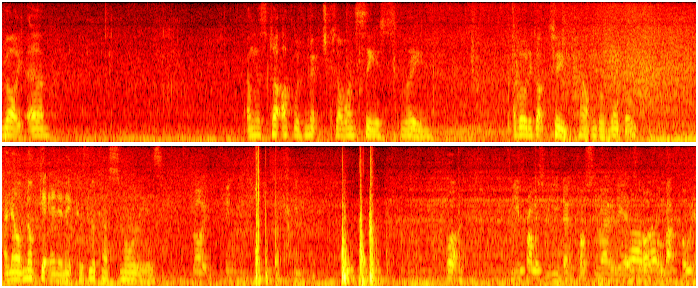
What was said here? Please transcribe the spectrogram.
Right, um. I'm going to start off with Mitch because I want to see his screen. I've already got two pounds already. And now I'm not getting in it because look how small he is. Right, can, What? can you promise me you don't cross the road here until Oh, I come back for you?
